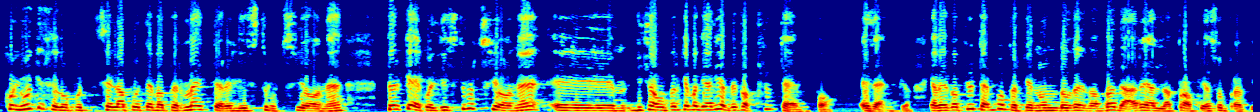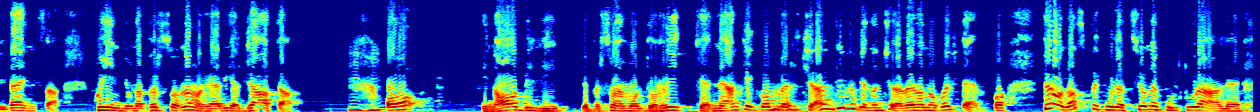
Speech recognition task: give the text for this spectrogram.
colui che se, lo, se, la poteva permettere l'istruzione, perché quell'istruzione, eh, diciamo perché magari aveva più tempo esempio, e aveva più tempo perché non doveva badare alla propria sopravvivenza, quindi una persona magari agiata mm-hmm. o i nobili, le persone molto ricche, neanche i commercianti perché non ce l'avevano quel tempo, però la speculazione culturale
